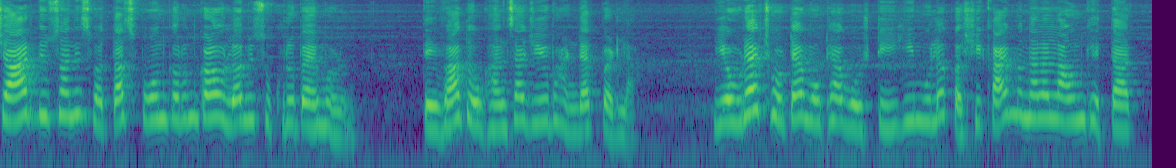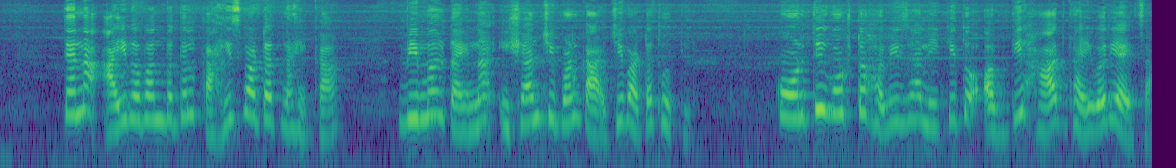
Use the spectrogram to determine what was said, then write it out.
चार दिवसांनी स्वतःच फोन करून कळवलं मी सुखरूप आहे म्हणून. तेव्हा दोघांचा जीव भांड्यात पडला. एवढ्या छोट्या मोठ्या गोष्टी ही मुलं कशी काय मनाला लावून घेतात? त्यांना आईबाबांबद्दल काहीच वाटत नाही का? विमलताईंना ईशानची पण काळजी वाटत होती. कोणती गोष्ट हवी झाली की तो अगदी हात घाईवर यायचा.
